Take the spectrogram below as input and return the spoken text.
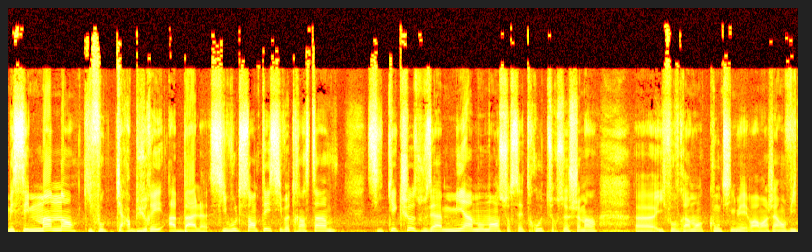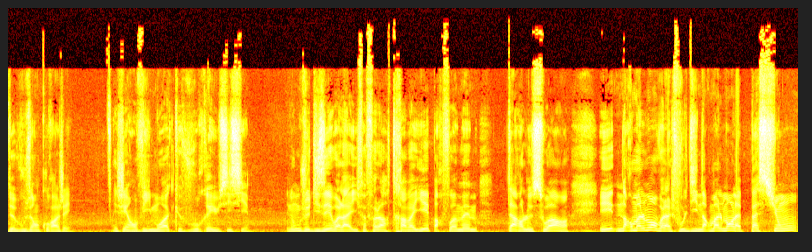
mais c'est maintenant qu'il faut carburer à balle. Si vous le sentez, si votre instinct, si quelque chose vous a mis un moment sur cette route, sur ce chemin, euh, il faut vraiment continuer. Vraiment, j'ai envie de vous encourager. J'ai envie moi que vous réussissiez. Et donc je disais, voilà, il va falloir travailler, parfois même tard le soir. Et normalement, voilà, je vous le dis, normalement la passion,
